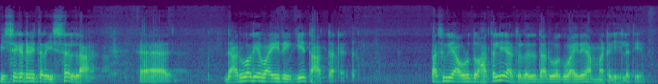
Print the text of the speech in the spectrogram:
20කට විතර ඉස්සෙල්ලා දරුවගේ වෛරය ගියේ තාත්තට. පසුගිය අවුරුදු 40 ඇතුළත දරුවගේ වෛරය අම්මට ගිහිල්ලා තියෙනවා.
